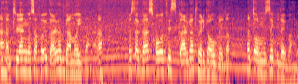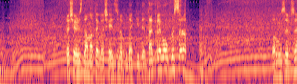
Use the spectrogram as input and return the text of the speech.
აჰა, მთლიანი მოსახვევი კარგად გამოიტანა რა. просто გას ყოველთვის კარგად ვერ გაუბედა და ტორმუზზე კვდება იმენ. პრეშერის დამატება შეიძლება და კიდე. დაკლება უფრო სწორად. ტორმოზებზე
